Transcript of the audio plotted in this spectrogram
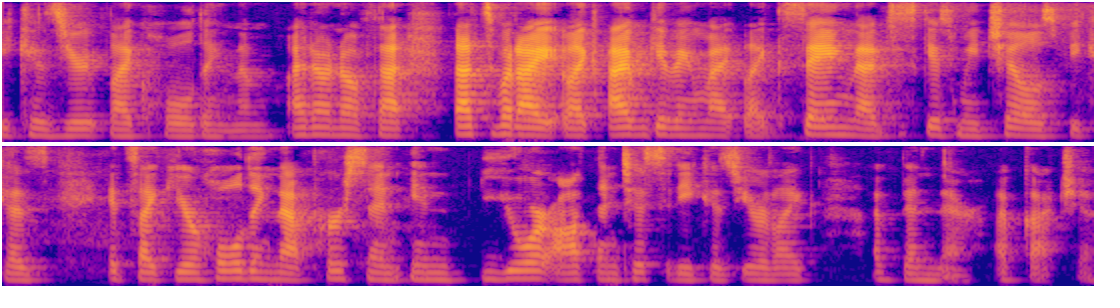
because you're like holding them. I don't know if that that's what I like I'm giving my like saying that just gives me chills because it's like you're holding that person in your authenticity because you're like I've been there. I've got you.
